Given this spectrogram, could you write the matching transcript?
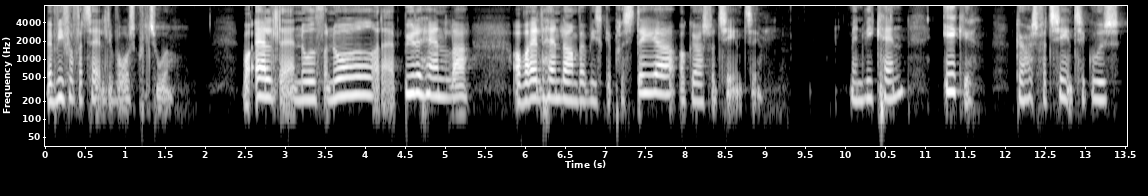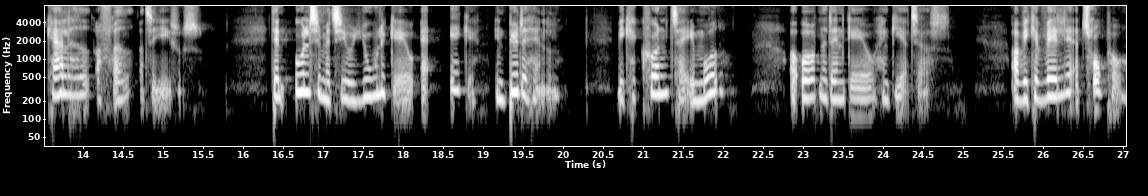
hvad vi får fortalt i vores kultur hvor alt er noget for noget, og der er byttehandler, og hvor alt handler om, hvad vi skal præstere og gøre os fortjent til. Men vi kan ikke gøre os fortjent til Guds kærlighed og fred og til Jesus. Den ultimative julegave er ikke en byttehandel. Vi kan kun tage imod og åbne den gave, han giver til os. Og vi kan vælge at tro på,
